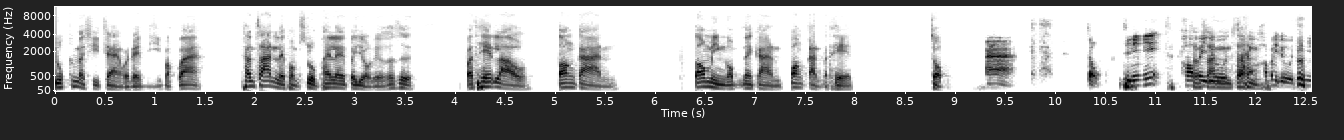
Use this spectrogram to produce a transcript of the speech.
ลุกขึ้นมาชี้แจงประเด็นนี้ บอกว่าสั้นๆเลยผมสรุปให้เลยประโยคเดียวก็คือ ประเทศเราต้องการต้องมีงบในการป้องกันประเทศ จบ อ่า จบ ทีนี้พอไปดูเขาไปดูที่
